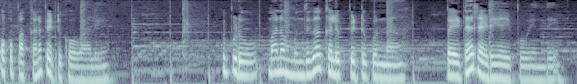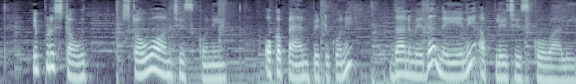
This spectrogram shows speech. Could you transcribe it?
ఒక పక్కన పెట్టుకోవాలి. ఇప్పుడు మనం ముందుగా కలిపి పెట్టుకున్న బయటర్ రెడీ అయిపోయింది. ఇప్పుడు స్టవ్ స్టవ్ ఆన్ చేసుకొని ఒక ప్యాన్ పెట్టుకొని దాని మీద నెయ్యిని అప్లై చేసుకోవాలి.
